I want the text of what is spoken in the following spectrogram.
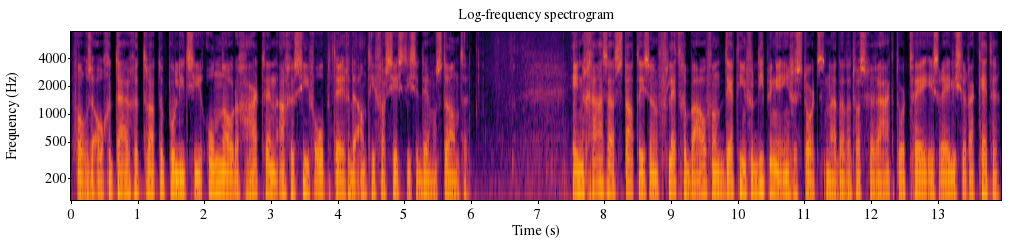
Volgens ooggetuigen trad de politie onnodig hard en agressief op... tegen de antifascistische demonstranten. In Gaza-stad is een flatgebouw van 13 verdiepingen ingestort nadat het was geraakt door twee Israëlische raketten.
